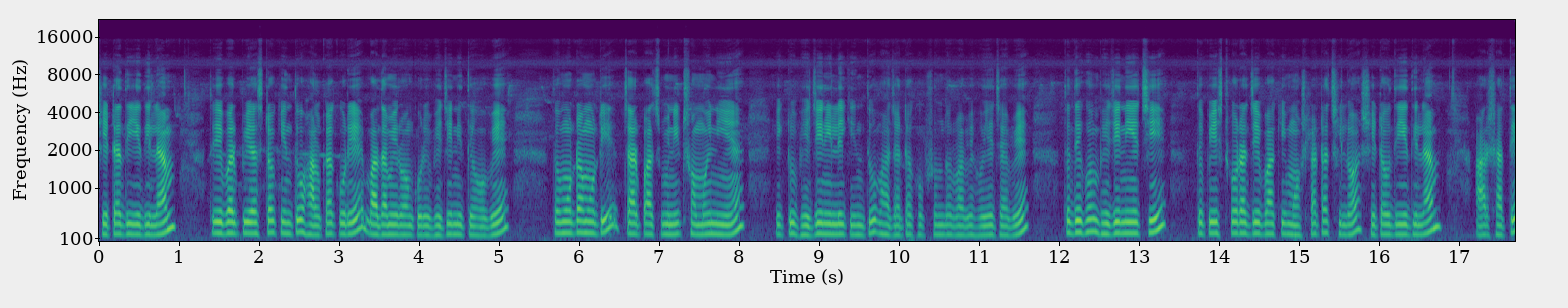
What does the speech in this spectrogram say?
সেটা দিয়ে দিলাম। তো এবার পেঁয়াজটাও কিন্তু হালকা করে বাদামি রং করে ভেজে নিতে হবে। তো মোটামুটি চার পাঁচ মিনিট সময় নিয়ে একটু ভেজে নিলে কিন্তু ভাজাটা খুব সুন্দরভাবে হয়ে যাবে। তো দেখুন, ভেজে নিয়েছি। তো পেস্ট করা যে বাকি মশলাটা ছিল সেটাও দিয়ে দিলাম। আর সাথে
